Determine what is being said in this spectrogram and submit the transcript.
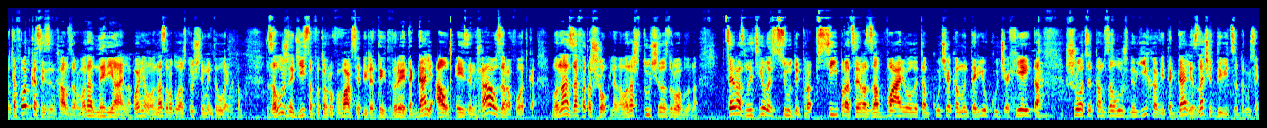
Ота фотка з Ейзенхаузером, вона нереальна, поняла? Вона зроблена штучним інтелектом. Залужний дійсно фотографувався біля тих дверей і так далі. А от Ейзенхаузера фотка, вона зафотошоплена, вона штучно зроблена. Це розлетіло всюди. Про всі про це роззаварювали, там куча коментарів, куча хейта. Що це там залужний уїхав і так далі. Значить, дивіться, друзі,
